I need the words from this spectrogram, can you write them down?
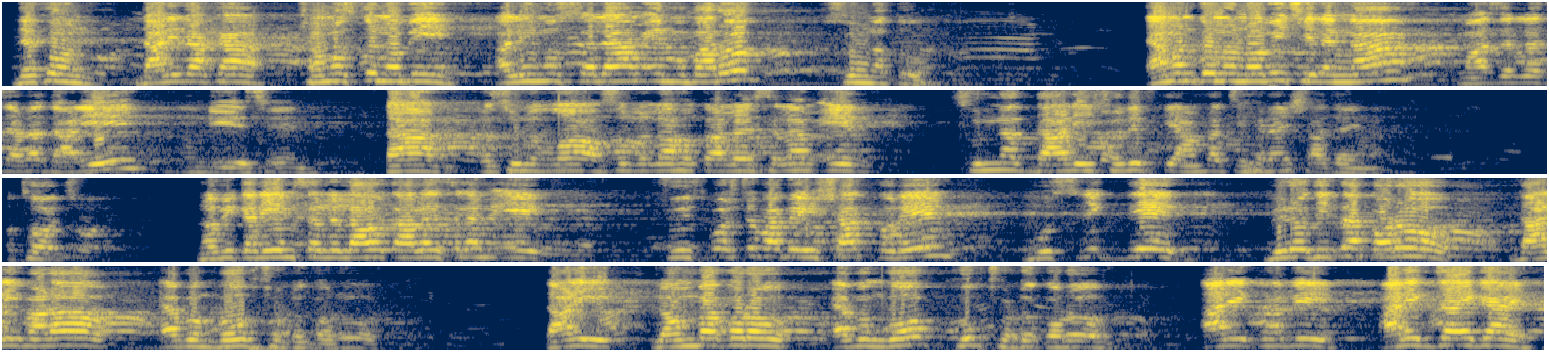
দেখুন, দাড়ি রাখা সমস্ত নবী আলিমুসাল্লাম এর মুবারক সুন্নত। এমন কোন নবী ছিলেন না, মাজাল্লাহ যারা দাড়ি মুন্ডিয়েছেন। তার রসুল্লাহ সাল্লাহ সাল্লাম এর সুন্নাত দাড়ি শরীফকে আমরা চেহারায় সাজাই না। অথচ নবী করিম সাল্লাহ সাল্লাম এই সুস্পষ্ট ভাবে ইরশাদ করেন মুশরিকদের বিরোধিতা করো, দাড়ি বাড়াও এবং গোপ ছোট করো। দাড়ি লম্বা করো এবং গোপ খুব ছোট করো। আরেক ভাবে আরেক জায়গায়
